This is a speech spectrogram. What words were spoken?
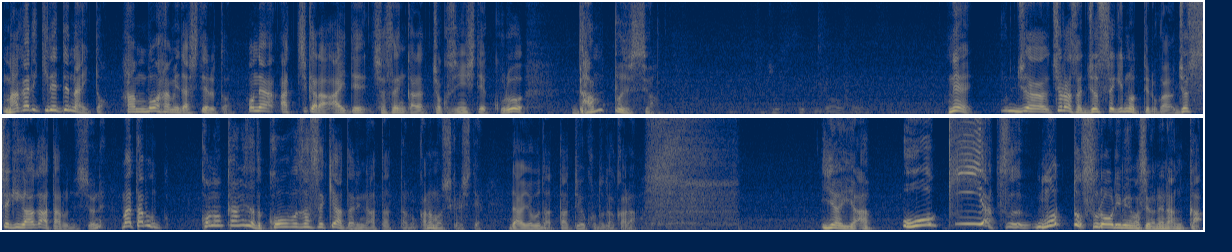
曲がりきれてないと。半分はみ出してると。ほんであっちから相手車線から直進してくるダンプですよ。ねじゃあチュラさん助手席に乗ってるから助手席側が当たるんですよね。まあ多分この感じだと後部座席あたりに当たったのかなもしかして。大丈夫だったっていうことだから。いやいや大きいやつもっとスローに見えますよねなんか。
